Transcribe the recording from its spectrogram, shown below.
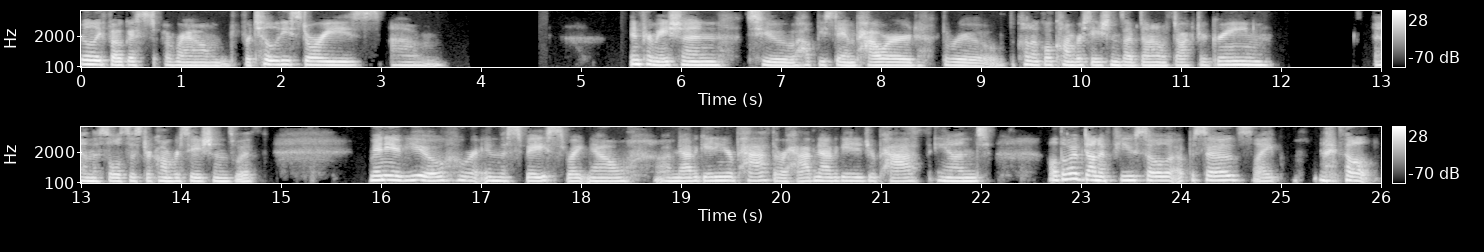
really focused around fertility stories, um, information to help you stay empowered through the clinical conversations I've done with Dr. Green and the Soul Sister conversations with many of you who are in the space right now, um, navigating your path or have navigated your path. And although I've done a few solo episodes, like I felt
